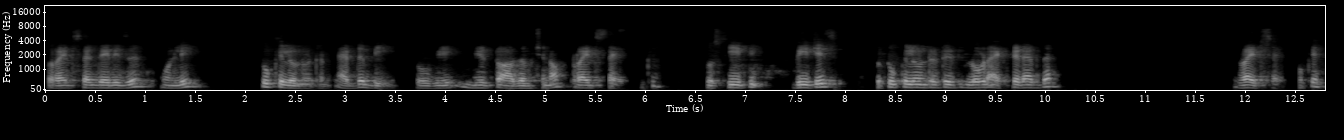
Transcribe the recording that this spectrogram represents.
so right side there is a only two kilonewton at the B. So we need the assumption of right side. Okay, so C B it is so two kilonewton load acted at the right side. Okay,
